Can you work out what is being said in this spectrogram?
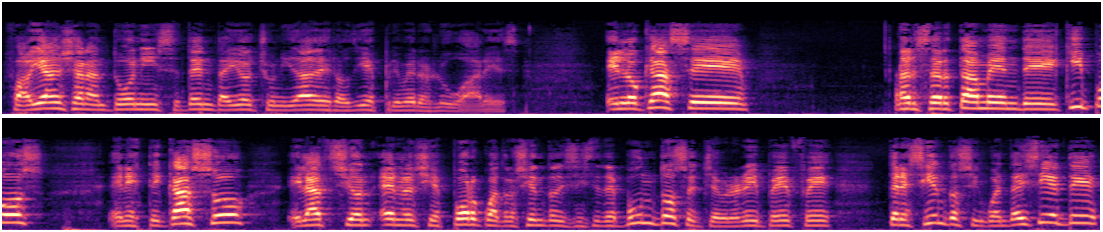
Fabián Gian Antoni, 78 unidades, los 10 primeros lugares. En lo que hace al certamen de equipos, en este caso, el Action Energy Sport 417 puntos, el Chevrolet IPF 357,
